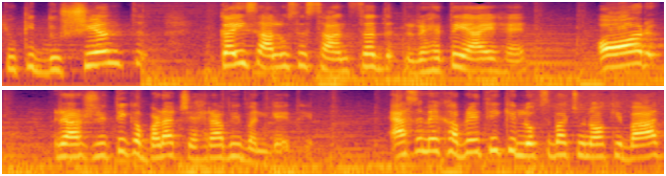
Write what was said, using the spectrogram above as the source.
क्योंकि दुष्यंत कई सालों से सांसद रहते आए हैं और राजनीति का बड़ा चेहरा भी बन गए थे। ऐसे में खबरें थी कि लोकसभा चुनाव के बाद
